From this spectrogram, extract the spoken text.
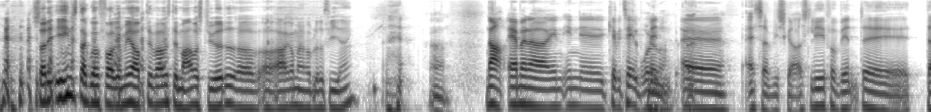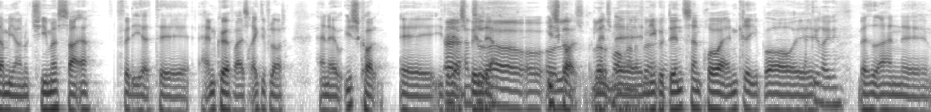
så det eneste, der kunne have fucket mere op, det var, hvis det meget var styrtet, og, og Ackermann var blevet fire, ikke? ja. Nå, jeg mener, en, en uh, kapitalbrøler. Men, uh, altså, vi skal også lige forvente uh, Damiano Chimas sejr, fordi at, uh, han kører faktisk rigtig flot. Han er jo iskold uh, i det ja, der spil der. Og, og, og iskold, men uh, Nico Dens, han prøver at angribe, og uh, ja, det er rigtigt. hvad hedder han? Uh,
